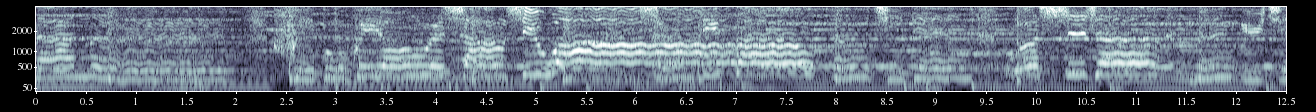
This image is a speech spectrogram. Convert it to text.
哪呢？会不会偶尔想起我？我试着能遇见。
